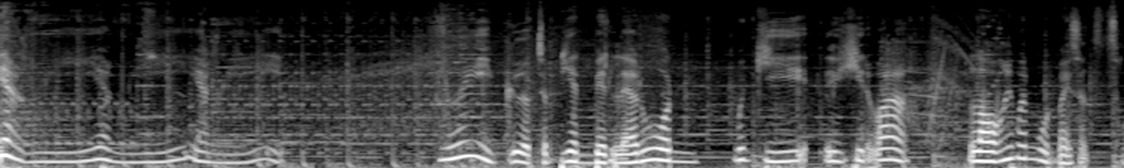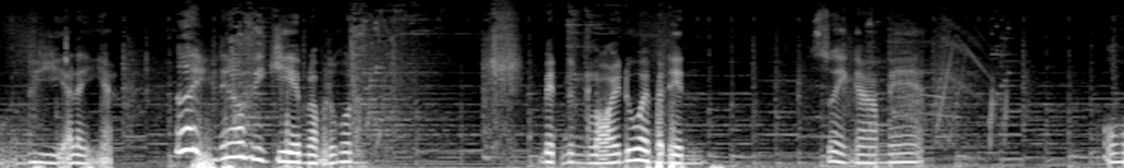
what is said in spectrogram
อย่างนี้อย่างนี้อย่างนี้ เฮ้ย เกือบจะเปลี่ยนเบ็ดแล้วทุกคน เมื่อกี้ลีคิดว่าลองให้มันหมุนไปสักสองทีอะไรเงี้ย เฮ้ย ได้เข้าฟรีเกมแล้วทุกคน เบ็ดหนึ่งร้อยด้วยประเด็น สวยงามแม่ โอ้โห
